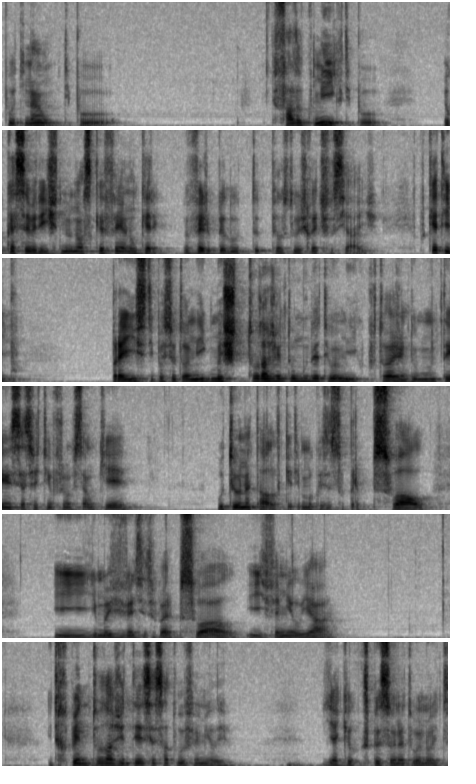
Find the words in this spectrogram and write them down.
puto, não, tipo fala comigo, tipo eu quero saber isto no nosso café, eu não quero ver pelo, pelas tuas redes sociais. Porque é tipo, para isso, tipo, eu sou teu amigo, mas toda a gente do mundo é teu amigo, porque toda a gente do mundo tem acesso a esta informação que é o teu Natal, que é tipo, uma coisa super pessoal e uma vivência super pessoal e familiar. E de repente toda a gente tem acesso à tua família. E é aquilo que se passou na tua noite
